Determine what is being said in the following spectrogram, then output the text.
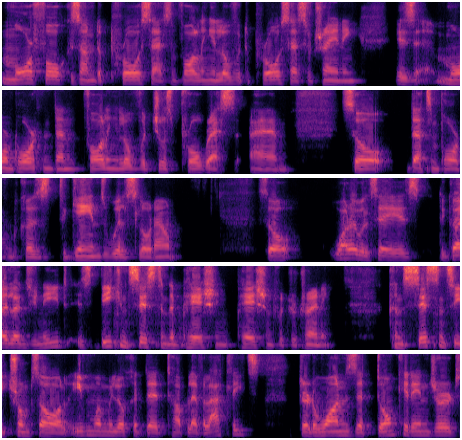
more focus on the process and falling in love with the process of training is more important than falling in love with just progress. Um, so that's important because the gains will slow down. So what I will say is the guidelines you need is be consistent and patient, patient with your training. Consistency trumps all. Even when we look at the top level athletes, they're the ones that don't get injured,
